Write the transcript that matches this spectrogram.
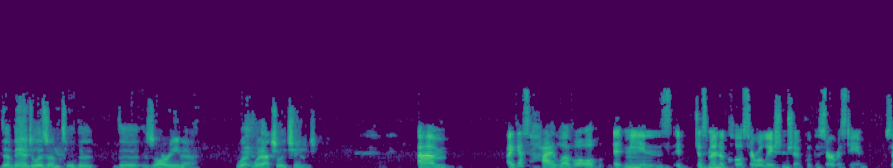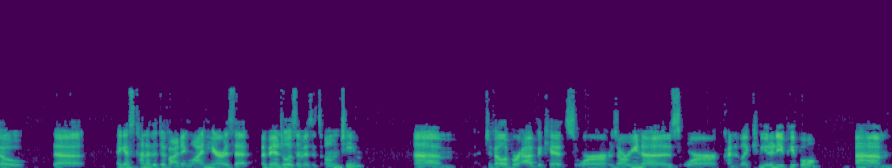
the evangelism to the the Czarina, what what actually changed? Um, I guess high level, it means it just meant a closer relationship with the service team. So the I guess kind of the dividing line here is that evangelism is its own team. Um, developer advocates or czarinas or kind of like community people um,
